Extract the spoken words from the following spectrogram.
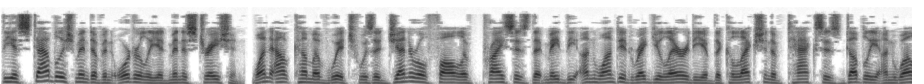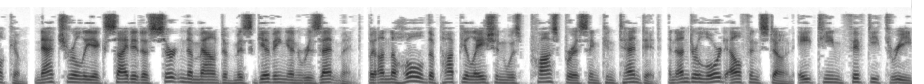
The establishment of an orderly administration, one outcome of which was a general fall of prices that made the unwanted regularity of the collection of taxes doubly unwelcome, naturally excited a certain amount of misgiving and resentment, but on the whole the population was prosperous and contented, and under Lord Elphinstone 1853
